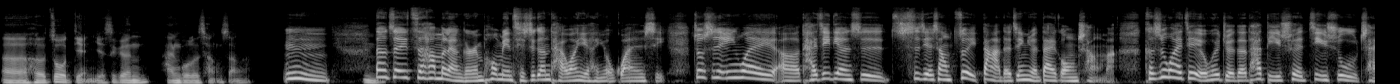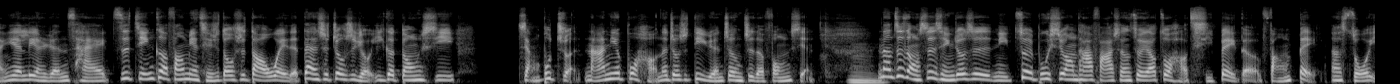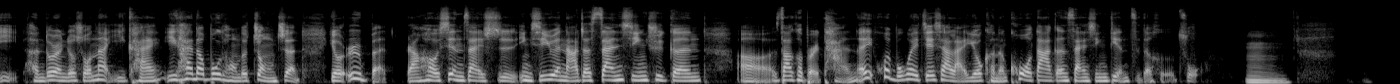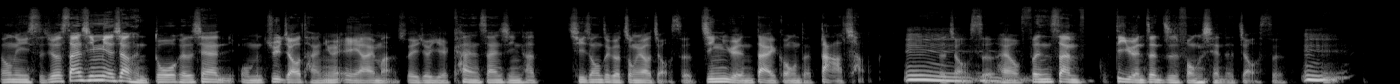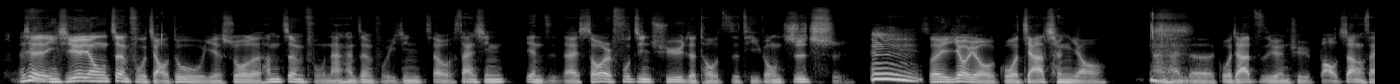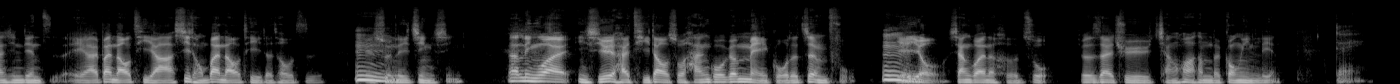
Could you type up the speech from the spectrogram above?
呃合作点，也是跟韩国的厂商啊。嗯，那这一次他们两个人碰面，其实跟台湾也很有关系，就是因为呃，台积电是世界上最大的晶圆代工厂嘛，可是外界也会觉得，它的确技术、产业链、人才、资金各方面其实都是到位的，但是就是有一个东西。讲不准，拿捏不好，那就是地缘政治的风险。嗯，那这种事情就是你最不希望它发生，所以要做好齐备的防备。那所以很多人就说，那移开，移开到不同的重镇，有日本，然后现在是尹锡悦拿着三星去跟呃 Zuckerberg 谈，哎，会不会接下来有可能扩大跟三星电子的合作？嗯，懂你意思，就是三星面向很多，可是现在我们聚焦谈，因为 AI 嘛，所以就也看三星它。其中这个重要角色，晶圆代工的大厂，嗯，的角色，嗯、还有分散地缘政治风险的角色，嗯，而且尹锡悦用政府角度也说了，他们政府，南韩政府已经就三星电子在首尔附近区域的投资提供支持，嗯，所以又有国家撑腰，南韩的国家资源去保障三星电子的 AI 半导体啊，系统半导体的投资可以顺利进行。嗯那另外，尹锡悦还提到说，韩国跟美国的政府也有相关的合作，嗯、就是在去强化他们的供应链。对。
